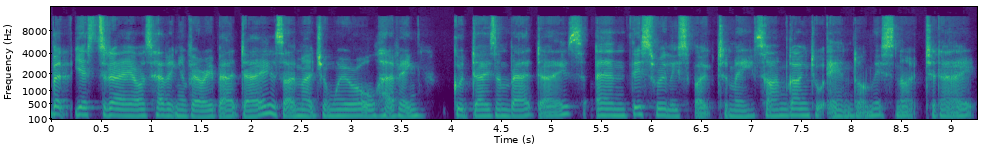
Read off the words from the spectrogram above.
But yesterday I was having a very bad day, as I imagine we're all having good days and bad days. And this really spoke to me. So I'm going to end on this note today.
